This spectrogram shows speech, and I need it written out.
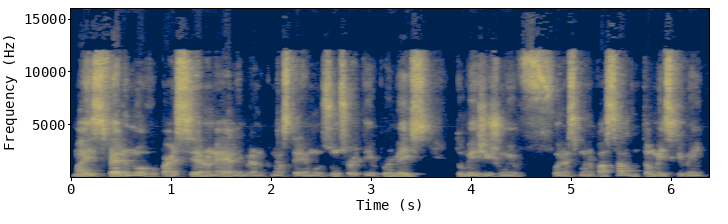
mais velho novo parceiro, né? Lembrando que nós teremos um sorteio por mês, do mês de junho foi na semana passada, então mês que vem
